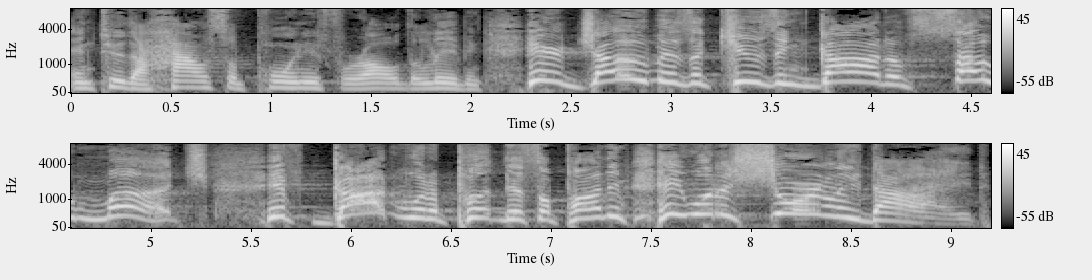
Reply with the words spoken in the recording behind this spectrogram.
and to the house appointed for all the living. Here, Job is accusing God of so much. If God would have put this upon him, he would have surely died.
